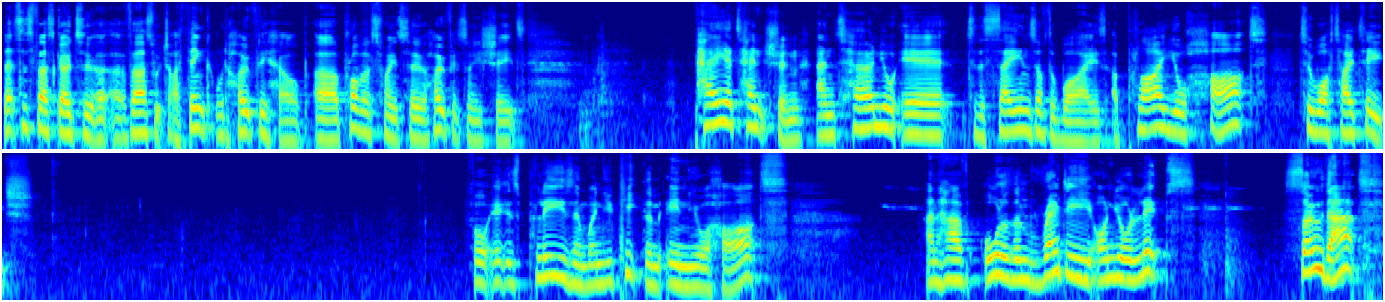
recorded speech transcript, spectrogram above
let's just first go to a, a, verse which I think would hopefully help. Uh, Proverbs 22, hopefully it's on your sheets. Pay attention and turn your ear to the sayings of the wise. Apply your heart to what I teach. For it is pleasing when you keep them in your heart and have all of them ready on your lips, so that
